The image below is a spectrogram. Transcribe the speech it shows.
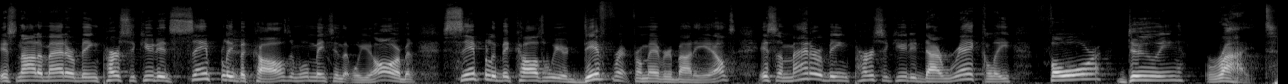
It's not a matter of being persecuted simply because, and we'll mention that we are, but simply because we are different from everybody else. It's a matter of being persecuted directly for doing right.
